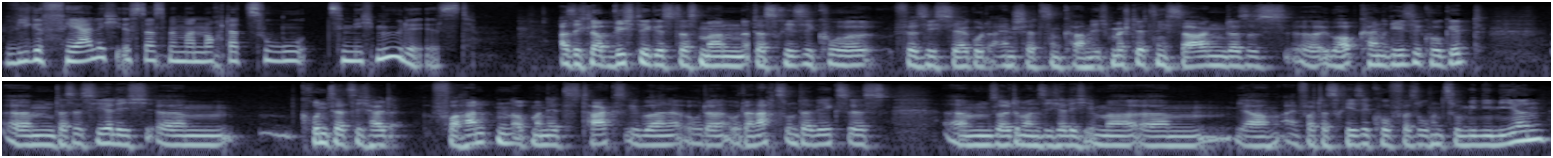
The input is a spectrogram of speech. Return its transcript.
Wie gefährlich ist das, wenn man noch dazu ziemlich müde ist? Also ich glaube, wichtig ist, dass man das Risiko für sich sehr gut einschätzen kann. Ich möchte jetzt nicht sagen, dass es äh, überhaupt kein Risiko gibt. Ähm, das ist sicherlich ähm, grundsätzlich halt vorhanden, ob man jetzt tagsüber oder, oder nachts unterwegs ist, ähm, sollte man sicherlich immer ähm, ja, einfach das Risiko versuchen zu minimieren.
